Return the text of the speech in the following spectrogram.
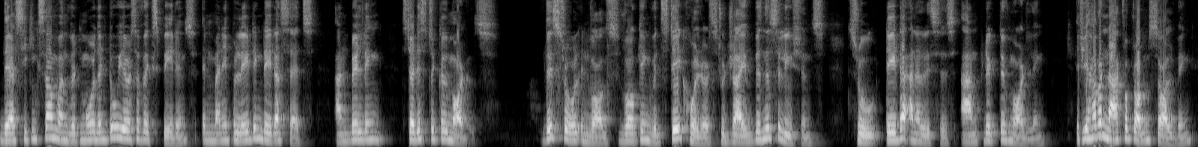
They are seeking someone with more than two years of experience in manipulating data sets and building statistical models. This role involves working with stakeholders to drive business solutions through data analysis and predictive modeling. If you have a knack for problem solving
